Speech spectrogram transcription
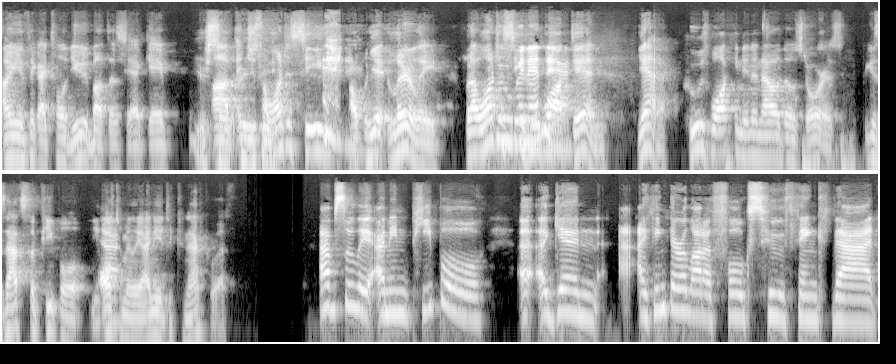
I don't even think I told you about this yet, Gabe. You're so um, and just I want to see, oh, yeah, literally, but I want to who see who in walked there? in. Yeah, who's walking in and out of those doors because that's the people yeah. ultimately I need to connect with. Absolutely. I mean, people again, I think there are a lot of folks who think that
